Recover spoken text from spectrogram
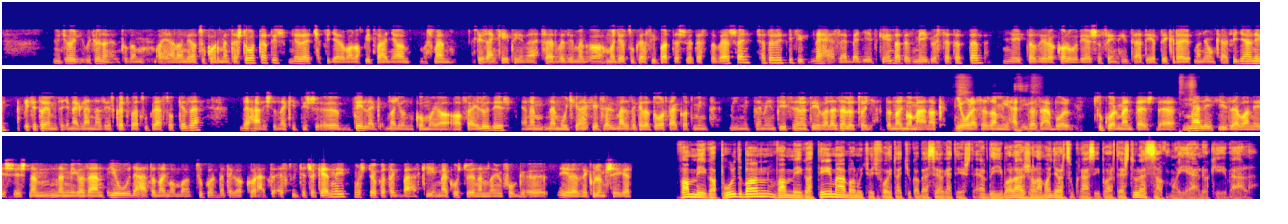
Úgyhogy, úgyhogy nagyon tudom ajánlani a cukormentes tortát is. Ugye az Egy Figyelem Alapítványjal most már 12 éve szervezi meg a Magyar Cukrászipartestület ezt a versenyt, és hát ez egy picit nehezebb egyébként, tehát ez még összetettebb. Ugye itt azért a kalória és a szénhidrát értékre nagyon kell figyelni. Picit olyan, mint hogy meg lenne azért kötve a cukrászok keze, de hál' Istennek itt is ö, tényleg nagyon komoly a, a fejlődés. Nem, nem úgy kell képzelni már ezeket a tortákat, mint, mint én 10-15 évvel ezelőtt, hogy hát a nagymamának jó lesz ez, ami hát igazából cukormentes, de mellékíze van, és, és nem, nem igazán jó, de hát a nagymama cukorbeteg, akkor hát ezt tudja csak enni. Most gyakorlatilag bárki megkóstolja, nem nagyon fog érezni különbséget. Van még a pultban, van még a témában, úgyhogy folytatjuk a beszélgetést Erdélyi Balázsral, a Magyar Cukrászipartestület szakmai elnökével.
